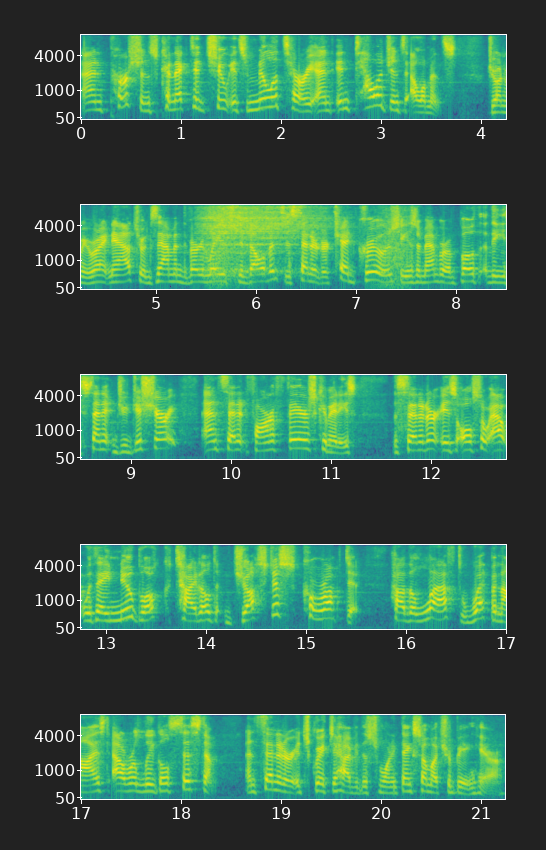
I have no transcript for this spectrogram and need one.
and persons connected to its military and intelligence elements. Joining me right now to examine the very latest developments is Senator Ted Cruz. He is a member of both the Senate Judiciary and Senate Foreign Affairs Committees. The senator is also out with a new book titled Justice Corrupted How the Left Weaponized Our Legal System. And, Senator, it's great to have you this morning. Thanks so much for being here.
